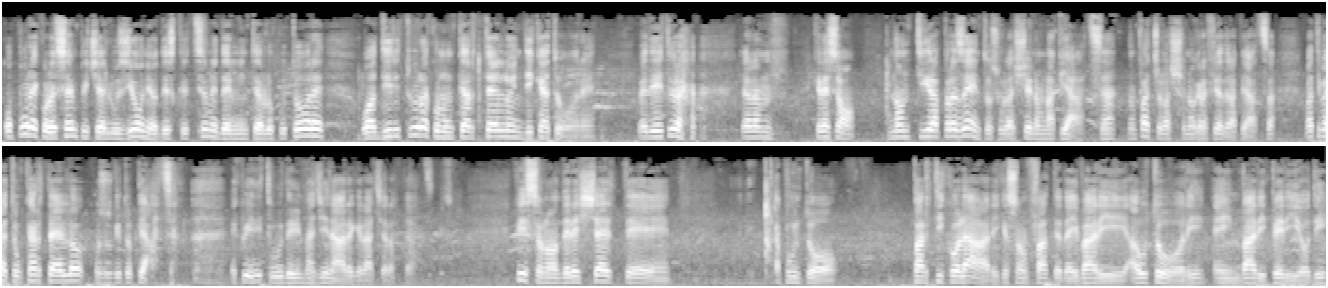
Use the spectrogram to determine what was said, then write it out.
oppure con le semplici allusioni o descrizioni dell'interlocutore o addirittura con un cartello indicatore. Addirittura, che ne so, non ti rappresento sulla scena una piazza, non faccio la scenografia della piazza, ma ti metto un cartello con su scritto piazza e quindi tu devi immaginare che là c'è la piazza. Qui sono delle scelte appunto particolari che sono fatte dai vari autori e in vari periodi.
